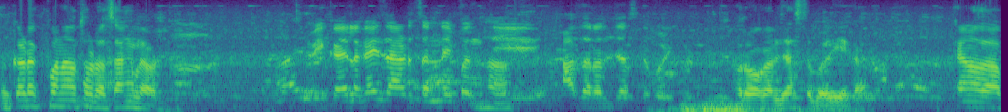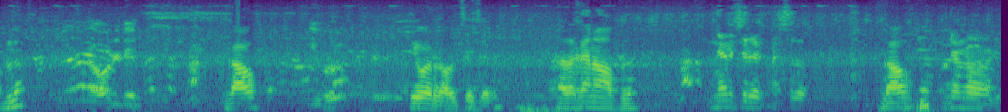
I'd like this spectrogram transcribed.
पण कडकपणा थोडा चांगला वाटतं. विकायला काहीच अडचण नाही पण हा. ती आजाराला जास्त बळी पडते. रोगाला जास्त बळी आहे का? काय नाव आहे आपलं? राहुल गाव? गावचेच आहे का? आता काय नाव आपलं? ज्ञानेश्वर गाव? जंगलवाडी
